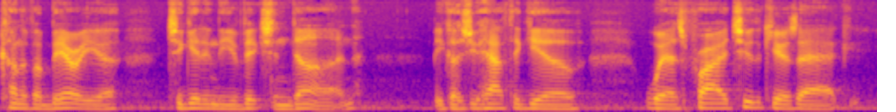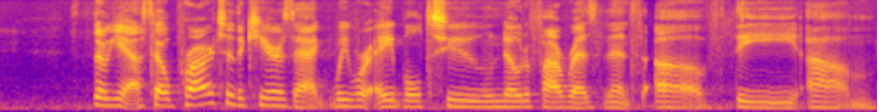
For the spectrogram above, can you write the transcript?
kind of a barrier to getting the eviction done because you have to give, whereas prior to the CARES Act, so yeah, so prior to the CARES Act, we were able to notify residents of the um,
